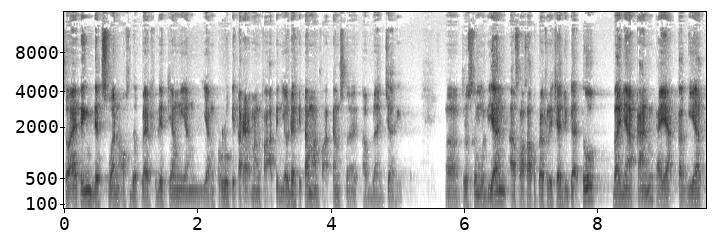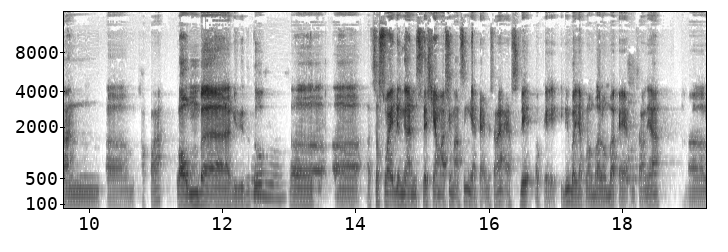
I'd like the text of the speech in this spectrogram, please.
So I think that's one of the privilege yang yang yang perlu kita kayak manfaatin. Ya udah kita manfaatkan sebagai uh, belajar gitu Uh, terus kemudian uh, salah satu privilege juga tuh banyak kan kayak kegiatan um, apa lomba gitu tuh mm. uh, uh, sesuai dengan stage-nya masing-masing ya. Kayak misalnya SD oke okay, ini banyak lomba-lomba kayak misalnya uh,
